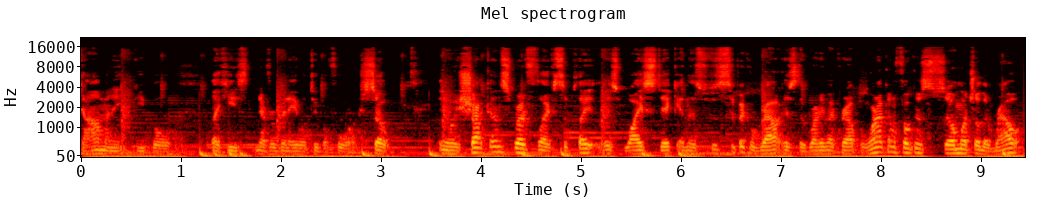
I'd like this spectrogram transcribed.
dominate people like he's never been able to before. So anyway, shotgun spread flex. The play is Y stick, and the specific route is the running back route. But we're not going to focus so much on the route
